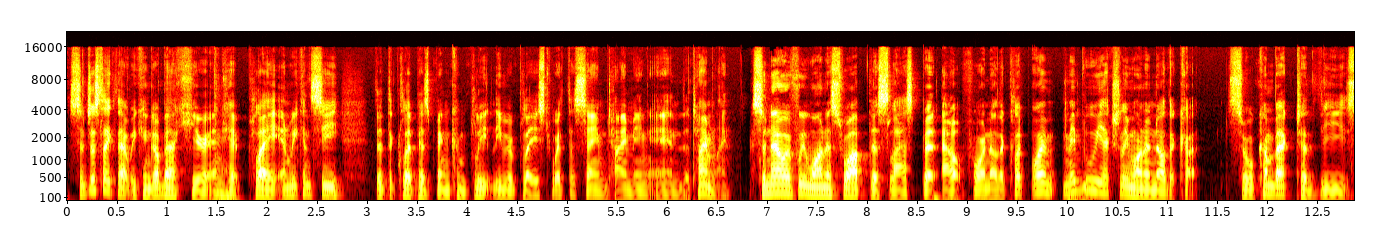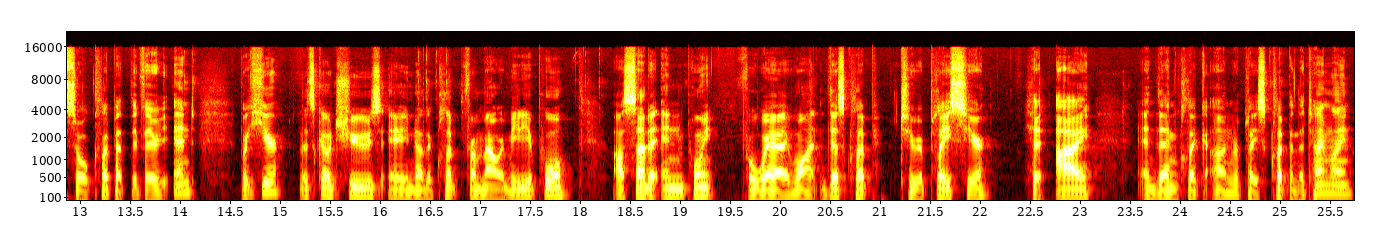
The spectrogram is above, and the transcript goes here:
So just like that, we can go back here and hit play and we can see that the clip has been completely replaced with the same timing and the timeline. So now if we want to swap this last bit out for another clip, or maybe we actually want another cut. So we'll come back to the sole clip at the very end. But here, let's go choose another clip from our media pool. I'll set an in point for where I want this clip to replace here. Hit I, and then click on replace clip in the timeline.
